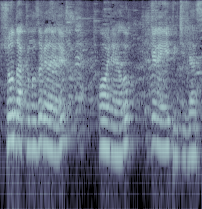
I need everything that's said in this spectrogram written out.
Şu dakikamıza gelelim. Oynayalım. Gene yiyip içeceğiz.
